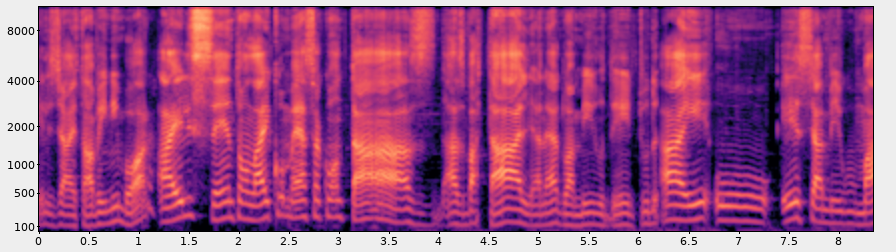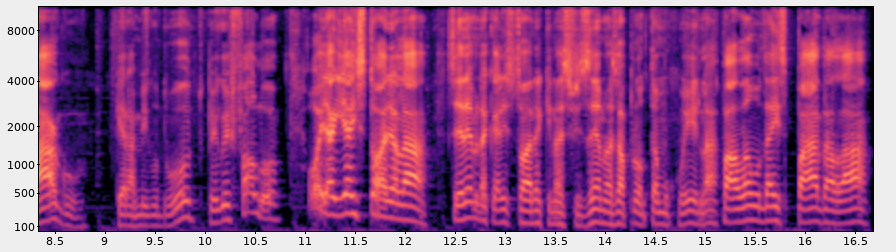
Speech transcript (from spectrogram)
eles já estavam indo embora. Aí eles sentam lá e começam a contar as, as batalhas, né? Do amigo dele tudo. Aí o, esse amigo mago, que era amigo do outro, pegou e falou: Oi, aí a história lá. Você lembra daquela história que nós fizemos? Nós aprontamos com ele lá? Falamos da espada lá.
